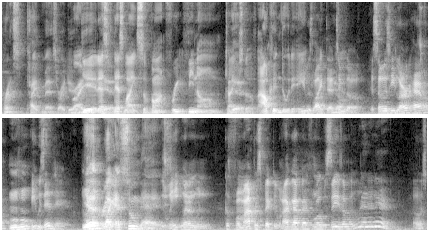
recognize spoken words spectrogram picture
Prince type mess right there. Right. Yeah, that's Yeah. that's like savant free phenom type Yeah. stuff. I couldn't do it at eight. He was like that No. too, though. As soon as he learned how, Mhm. he was in there. Yeah, like as soon as When as. he when, when Cause from my perspective, when I got back from overseas, I'm like, who that in there? Oh, it's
